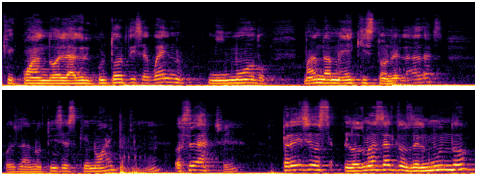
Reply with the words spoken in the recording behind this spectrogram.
que cuando el agricultor dice, bueno, ni modo, mándame X toneladas, pues la noticia es que no hay. O sea, precios los más altos del mundo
